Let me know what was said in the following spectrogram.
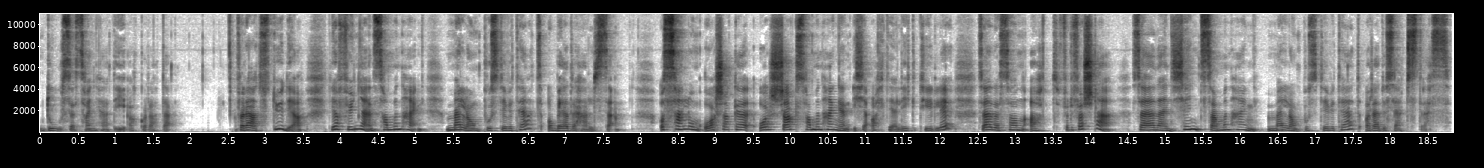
dose sannhet i akkurat det. For det er at studier de har funnet en sammenheng mellom positivitet og bedre helse. Og selv om årsakssammenhengen ikke alltid er like tydelig, så er det sånn at for det første så er det en kjent sammenheng mellom positivitet og redusert stress.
